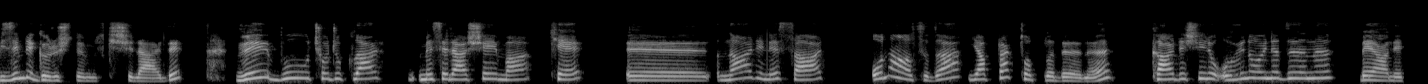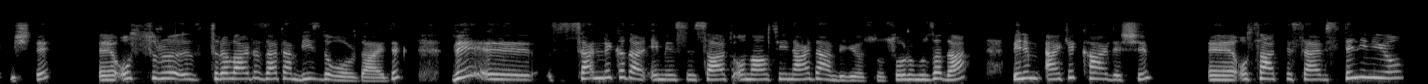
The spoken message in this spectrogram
bizimle görüştüğümüz kişilerdi. Ve bu çocuklar mesela Şeyma K e, Narin'e saat 16'da yaprak topladığını, kardeşiyle oyun oynadığını beyan etmişti. E, o sıra, sıralarda zaten biz de oradaydık ve e, sen ne kadar eminsin saat 16'yı nereden biliyorsun sorumuza da benim erkek kardeşim e, o saatte servisten iniyor.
